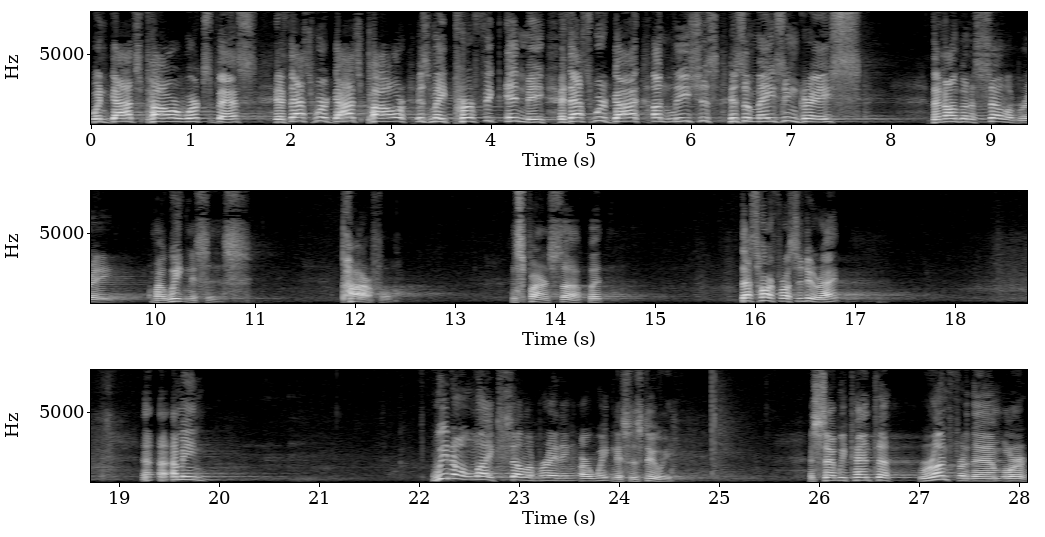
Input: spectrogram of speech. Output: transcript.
when God's power works best, if that's where God's power is made perfect in me, if that's where God unleashes His amazing grace, then I'm going to celebrate my weaknesses. Powerful, inspiring stuff, but that's hard for us to do, right? I mean, we don't like celebrating our weaknesses, do we? Instead, we tend to run for them or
